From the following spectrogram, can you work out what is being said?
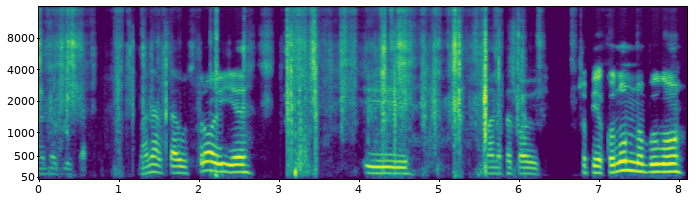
дадіться. Мене все устроює. І мене питають, щоб і економно було.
